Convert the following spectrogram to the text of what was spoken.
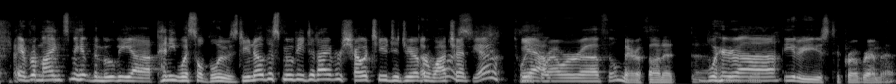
it reminds me of the movie uh, Penny Whistle Blues. Do you know this movie? Did I ever show it to you? Did you ever of watch course, it? Yeah, twenty four yeah. hour uh, film marathon at uh, where uh, theater used to program it.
